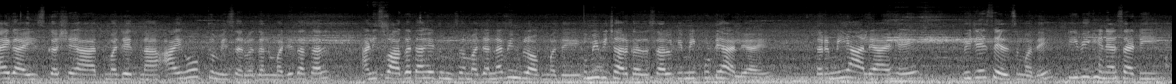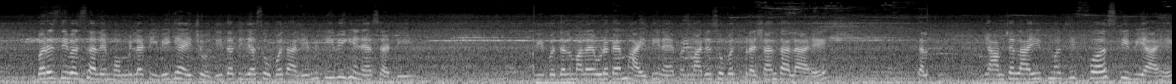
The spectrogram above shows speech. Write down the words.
हाय गाईज कसे आहात? मजेत ना? आय होप तुम्ही सर्वजण मजेत असाल आणि स्वागत आहे तुमचं माझ्या नवीन ब्लॉगमध्ये तुम्ही विचार करत असाल की मी कुठे आले आहे? तर मी आले आहे विजय सेल्समध्ये. टी व्ही घेण्यासाठी बरेच दिवस झाले मम्मीला टी व्ही घ्यायची होती तर तिच्यासोबत आली मी टी व्ही घेण्यासाठी. टी व्हीबद्दल मला एवढं काही माहिती नाही पण माझ्यासोबत प्रशांत आला आहे. त्याला ही आमच्या लाईफमधली फर्स्ट टी व्ही आहे.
